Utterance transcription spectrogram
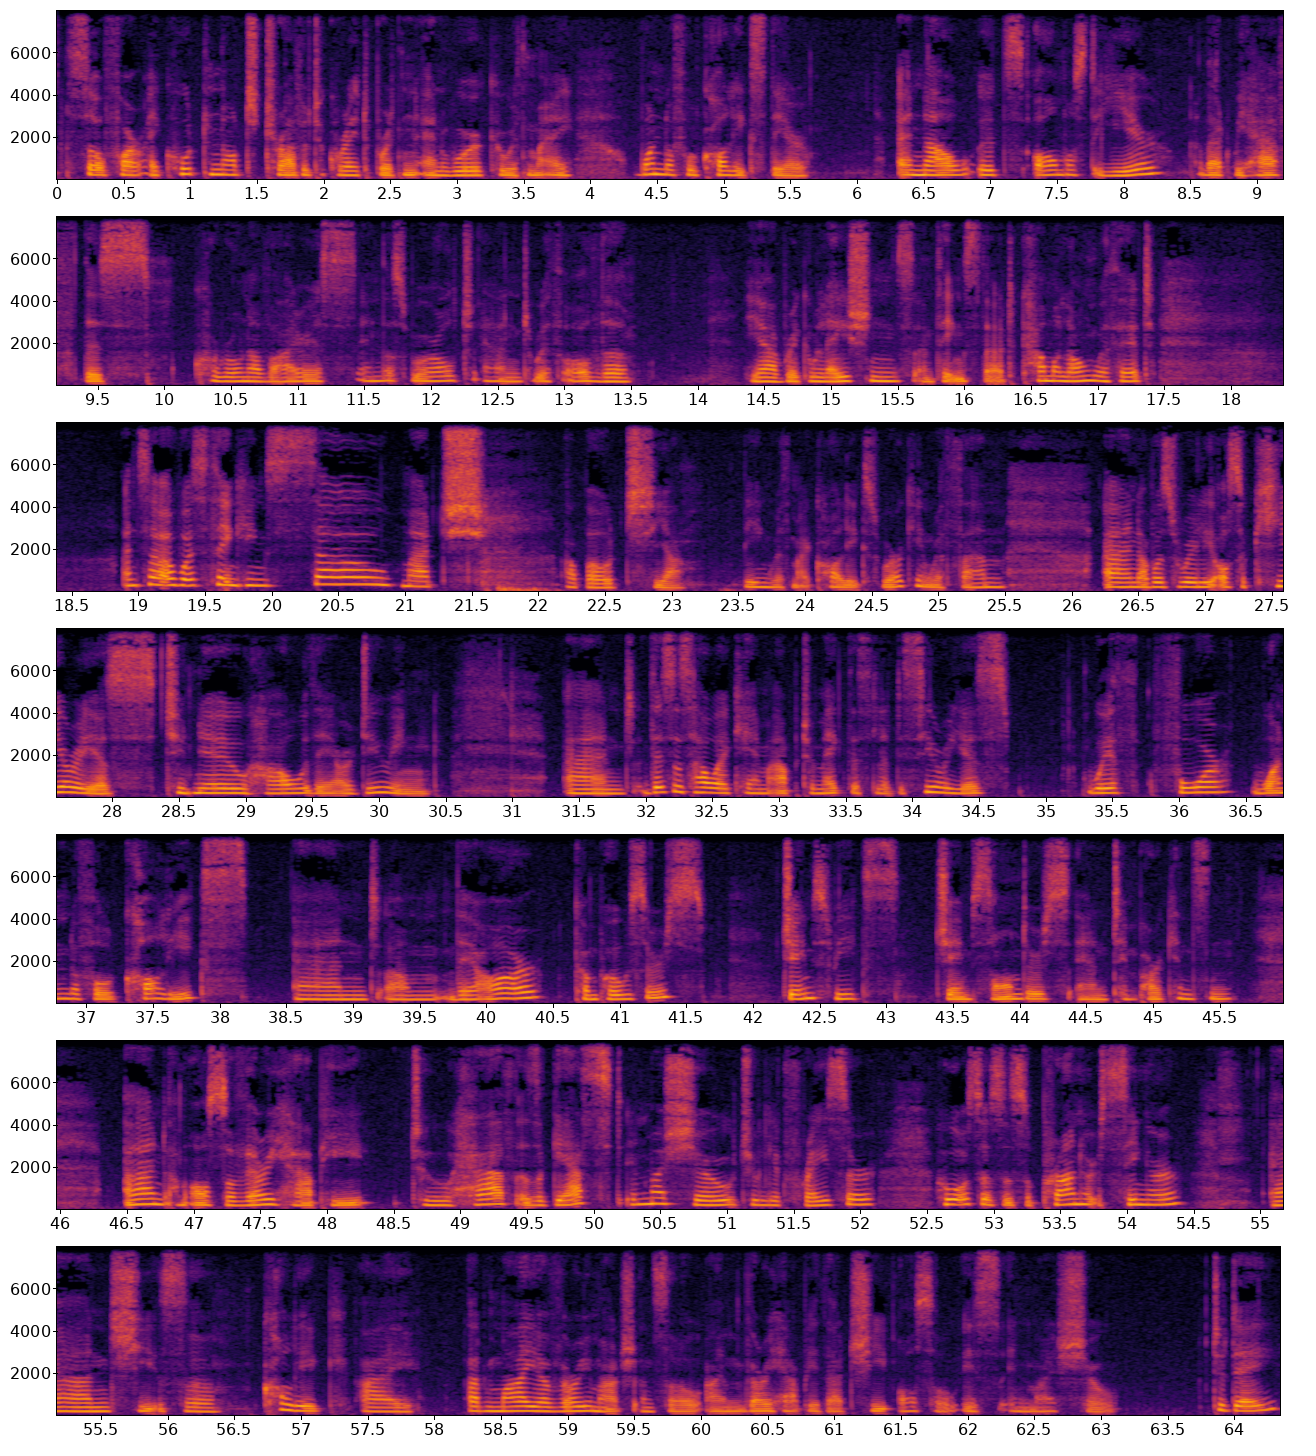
So far, I could not travel to Great Britain and work with my wonderful colleagues there. And now it's almost a year that we have this coronavirus in this world, and with all the yeah regulations and things that come along with it. And so I was thinking so much about yeah being with my colleagues, working with them, and I was really also curious to know how they are doing. And this is how I came up to make this little series with four wonderful colleagues. And um, there are composers James Weeks, James Saunders, and Tim Parkinson. And I'm also very happy to have as a guest in my show Juliet Fraser, who also is a soprano singer and she is a colleague I admire very much, and so I'm very happy that she also is in my show. Today,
